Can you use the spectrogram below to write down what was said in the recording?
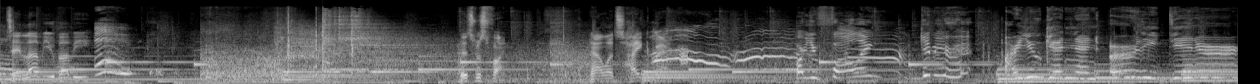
Say love you, Bubby. This was fun. Now let's hike back. Are you falling? Give me your hand. Are you getting an early dinner?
